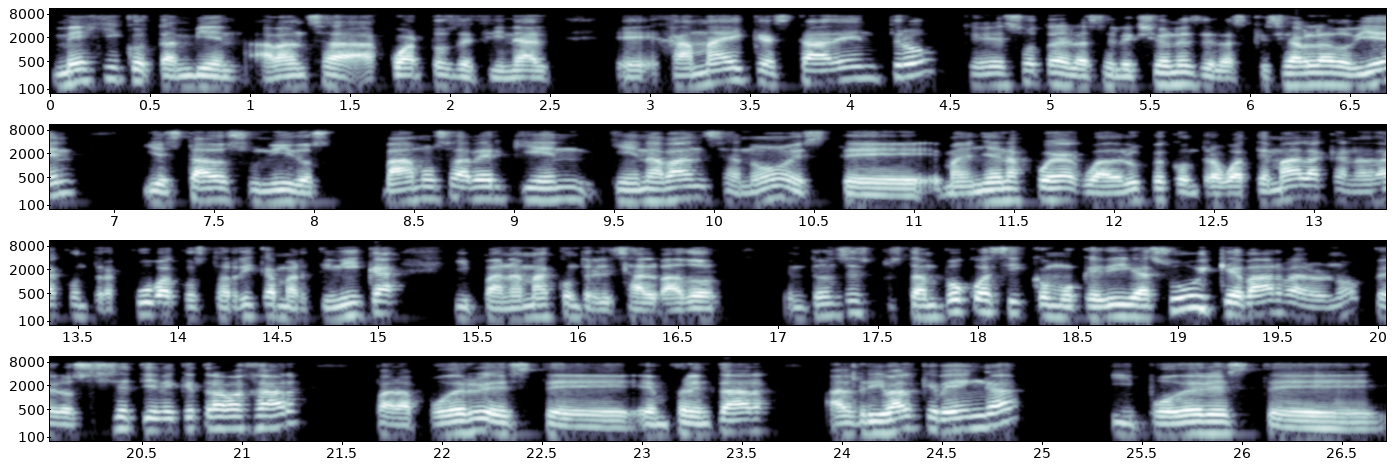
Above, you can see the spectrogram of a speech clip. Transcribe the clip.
México también avanza a cuartos de final. Eh, Jamaica está adentro, que es otra de las elecciones de las que se ha hablado bien, y Estados Unidos. Vamos a ver quién, quién avanza, ¿no? Este, mañana juega Guadalupe contra Guatemala, Canadá contra Cuba, Costa Rica, Martinica y Panamá contra El Salvador. Entonces, pues tampoco así como que digas, uy, qué bárbaro, ¿no? Pero sí se tiene que trabajar para poder este, enfrentar al rival que venga y poder este,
